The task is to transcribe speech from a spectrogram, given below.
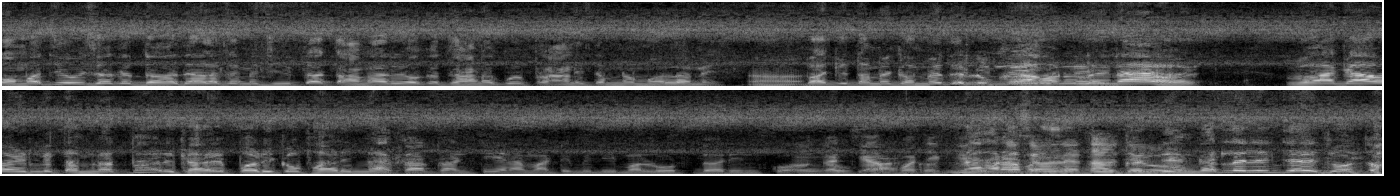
આમાં જ એવું છે કે દસ દાડા તમે જીવતા તાના રહ્યો કે જાણે કોઈ પ્રાણી તમને મળે નહીં. બાકી તમે ગમે તેટલું ખાવાનું લઈને આવ્યા હોય વાઘ આવે એટલે તમને જ ફાડી ખાય પડીકો ફાડી નાખે. ઘંટી એના માટે મિલી માં લોટ દળીને કો. ના ના ભાઈ ગંધી હંગાત લઈ લઈને જાય જો તો.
